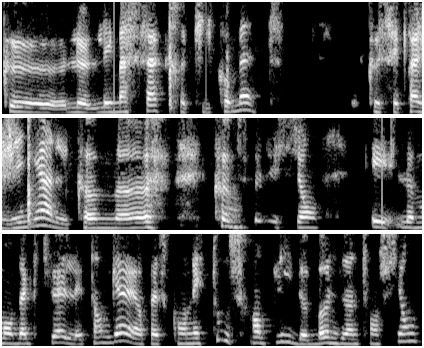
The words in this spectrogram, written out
que les massacres qu'ils commettent, que c'est pas génial comme euh, comme mm. solution. Et le monde actuel est en guerre parce qu'on est tous remplis de bonnes intentions,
